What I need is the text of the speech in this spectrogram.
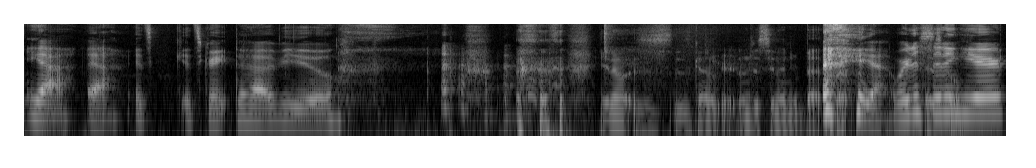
Yeah, yeah. It's it's great to have you. you know, this is this is kind of weird. I'm just sitting on your bed. yeah, we're just sitting cool. here.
